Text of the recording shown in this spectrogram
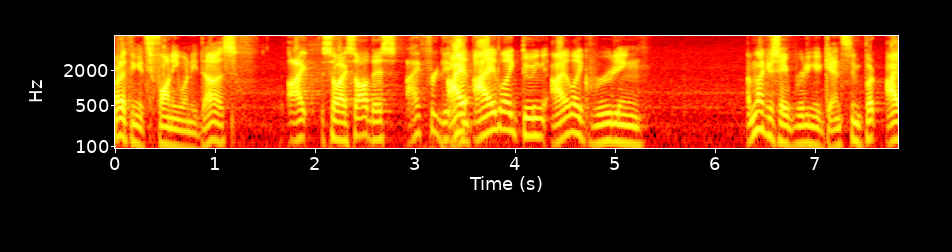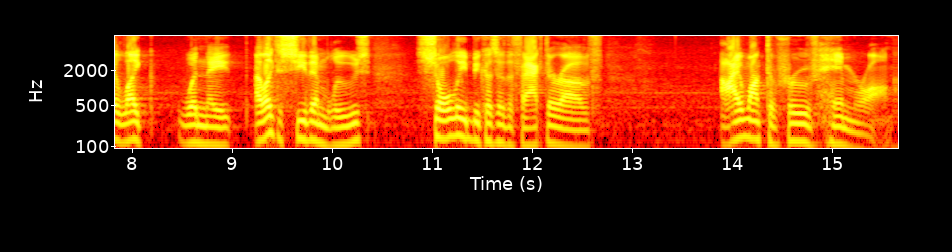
but I think it's funny when he does. I so I saw this. I forget. I, I like doing I like rooting I'm not gonna say rooting against him, but I like when they I like to see them lose solely because of the factor of I want to prove him wrong.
